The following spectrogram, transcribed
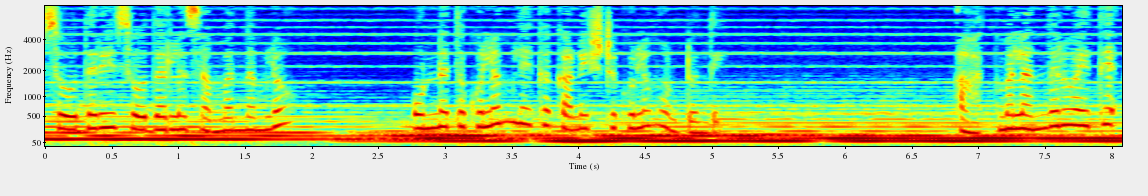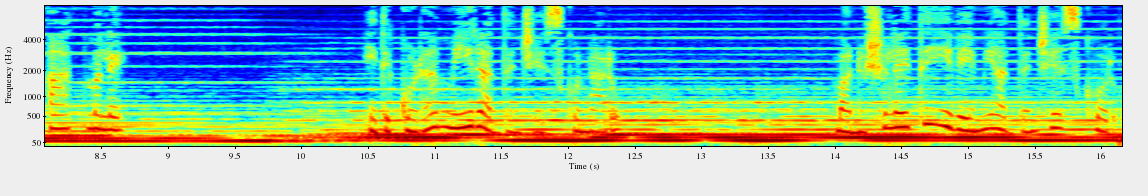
సోదరి సోదరుల సంబంధంలో ఉన్నత కులం లేక కనిష్ట కులం ఉంటుంది. ఆత్మలందరూ అయితే ఆత్మలే. ఇది కూడా మీరు అర్థం చేసుకున్నారు. మనుషులైతే ఇవేమీ అర్థం చేసుకోరు.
